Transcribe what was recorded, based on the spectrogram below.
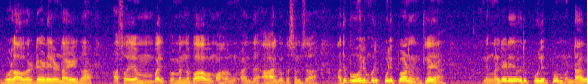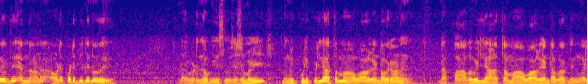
ഇപ്പോൾ അവരുടെ ഇടയിലുണ്ടായിരുന്ന അസ്വയം വലിപ്പം എന്ന ഭാവം അഹം എന്താ ആത്മപ്രശംസ അതുപോലും ഒരു പുളിപ്പാണ് മനസ്സിലായ? നിങ്ങളുടെ ഇടയിൽ ഒരു പുളിപ്പും ഉണ്ടാകരുത് എന്നാണ് അവിടെ പഠിപ്പിക്കുന്നത്. ഇവിടെ നോക്കി ഈ സുവിശേഷം വഴി നിങ്ങൾ പുളിപ്പില്ലാത്ത മാവാകേണ്ടവരാണ്. പാപമില്ലാത്ത മാവാകേണ്ടവർ നിങ്ങൾ.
